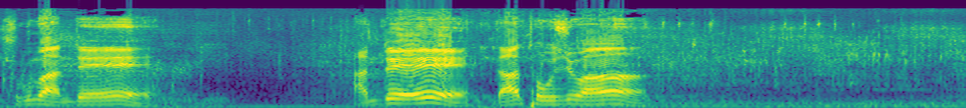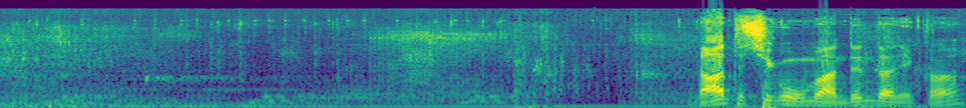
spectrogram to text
죽으면 안돼. 안돼. 나한테 오지마. 나한테 지금 오면 안된다니까?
